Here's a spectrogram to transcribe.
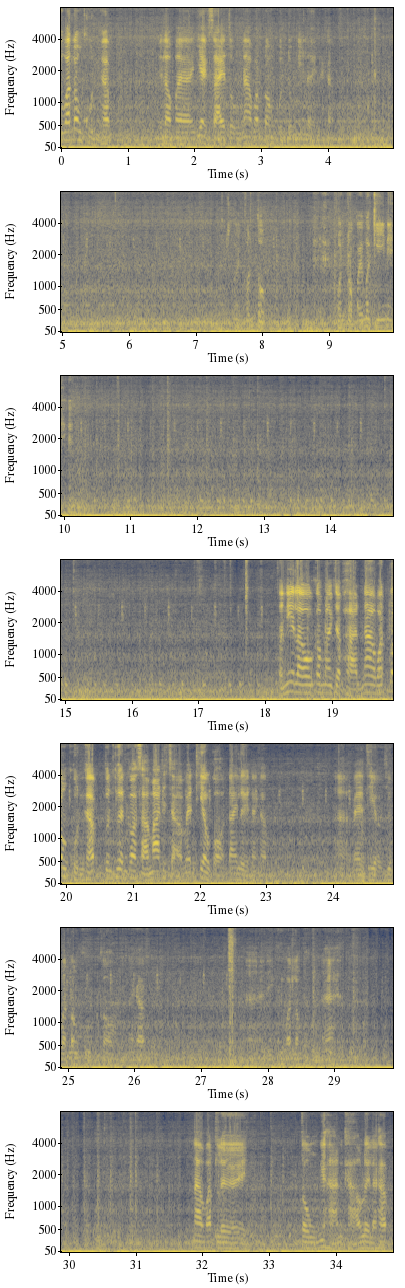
คือวัดร่องขุนครับเดี๋ยวเรามาแยกซ้ายตรงหน้าวัดร่องขุนตรงนี้เลยนะครับฝนตกฝนตกไปเมื่อกี้นี่ตอนนี้เรากำลังจะผ่านหน้าวัดร่องขุนครับ เพื่อนๆก็สามารถที่จะแวะเที่ยวก่อนได้เลยนะครับแวะเที่ยวที่วัดร่องขุนก่อนนะครับอ่านี่คือวัดร่องขุนนะ หน้าวัดเลย ตรงวิหารขาวเลยแหละครับ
